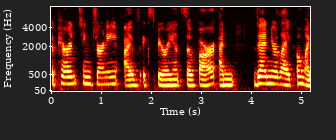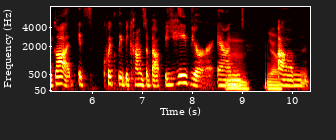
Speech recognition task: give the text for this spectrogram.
the parenting journey I've experienced so far and then you're like, "Oh my god, it's quickly becomes about behavior and mm, Yeah. Um,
